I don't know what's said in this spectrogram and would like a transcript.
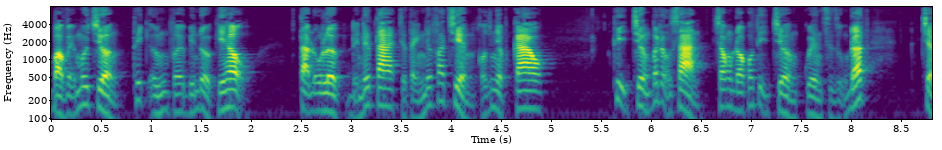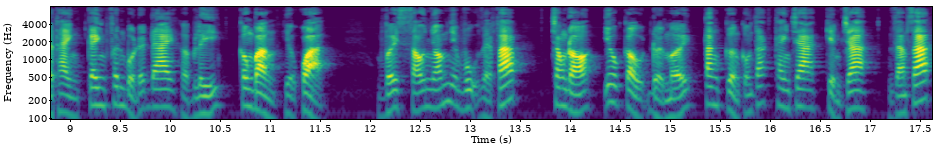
bảo vệ môi trường, thích ứng với biến đổi khí hậu, tạo động lực để nước ta trở thành nước phát triển có thu nhập cao, thị trường bất động sản, trong đó có thị trường quyền sử dụng đất, trở thành kênh phân bổ đất đai hợp lý, công bằng, hiệu quả. Với 6 nhóm nhiệm vụ giải pháp, trong đó yêu cầu đổi mới, tăng cường công tác thanh tra, kiểm tra, giám sát,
